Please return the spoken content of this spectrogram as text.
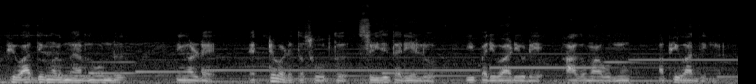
അഭിവാദ്യങ്ങളും നേർന്നുകൊണ്ട് നിങ്ങളുടെ ഏറ്റവും അടുത്ത സുഹൃത്ത് ശ്രീജിത്ത് അരിയല്ലൂർ ഈ പരിപാടിയുടെ ഭാഗമാകുന്നു. അഭിവാദ്യങ്ങൾ.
